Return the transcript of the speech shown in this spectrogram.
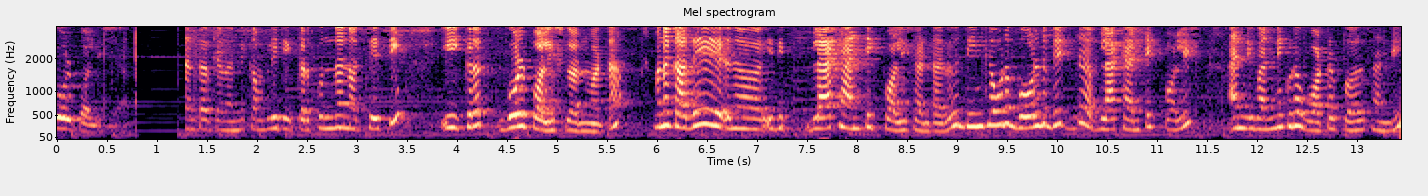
Gold polish. అంటారు కదండి కంప్లీట్ ఇక్కడ కుందన్ వచ్చేసి ఇక్కడ గోల్డ్ పాలిష్లో మనకు అదే ఇది బ్లాక్ యాంటిక్ పాలిష్ అంటారు. దీంట్లో కూడా gold with black antique polish and ఇవన్నీ కూడా వాటర్ పర్ల్స్ అండి.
